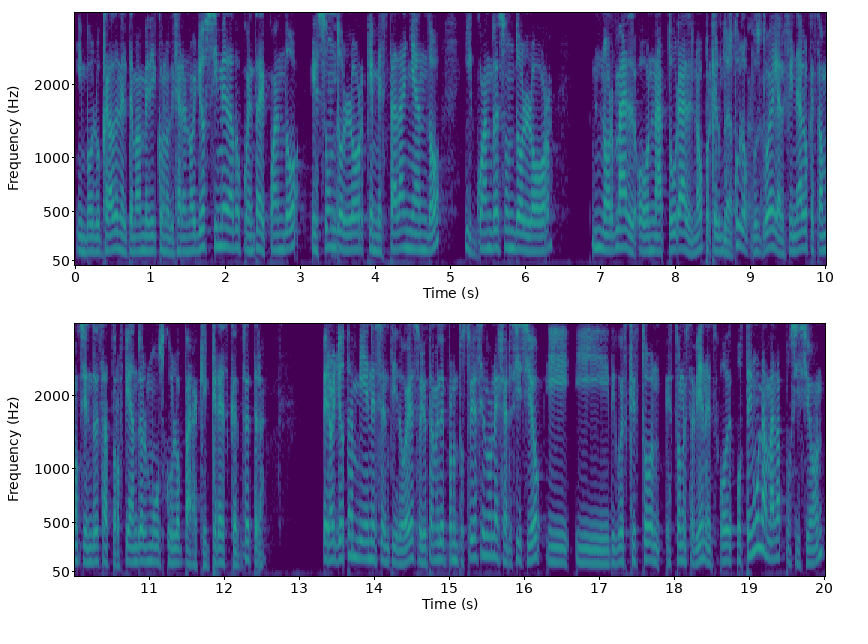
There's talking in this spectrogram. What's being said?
involucrado en el tema médico nos dijera, no, yo sí me he dado cuenta de cuándo es un dolor que me está dañando y cuándo es un dolor normal o natural, ¿no? Porque el músculo pues duele. Al final lo que estamos haciendo es atrofiando el músculo para que crezca, etcétera. Pero yo también he sentido eso. Yo también de pronto estoy haciendo un ejercicio y, digo, es que esto, esto no está bien. Es- o, tengo una mala posición,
